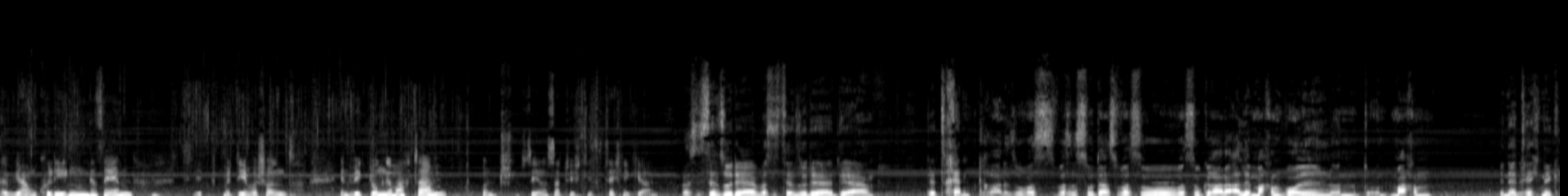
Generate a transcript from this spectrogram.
Äh, Wir haben Kollegen gesehen, mit denen wir schon Entwicklungen gemacht haben und sehen uns natürlich diese Technik hier an. Was ist denn so der, was ist denn so der, der, der Trend gerade so? Was, was ist so das, was so, was so gerade alle machen wollen und, und machen in der Technik?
